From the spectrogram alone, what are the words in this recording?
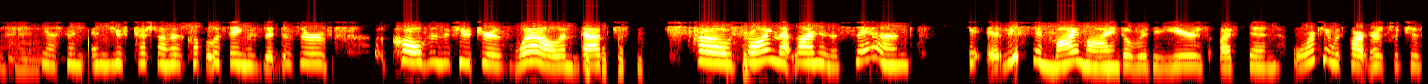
Mm-hmm. Yes, and, and you've touched on a couple of things that deserve calls in the future as well, and that's how drawing that line in the sand, at least in my mind, over the years I've been working with partners, which is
